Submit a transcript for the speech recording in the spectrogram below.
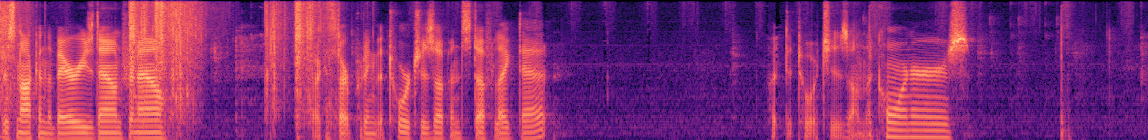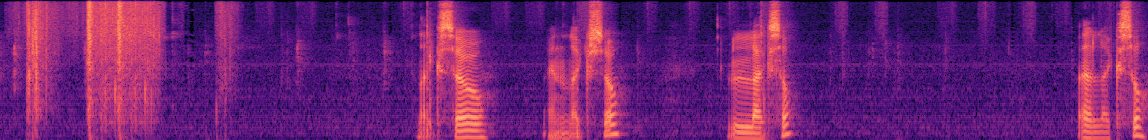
Just knocking the berries down for now. So I can start putting the torches up and stuff like that. Put the torches on the corners. Like so. And like so. Like so. Uh, like so.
